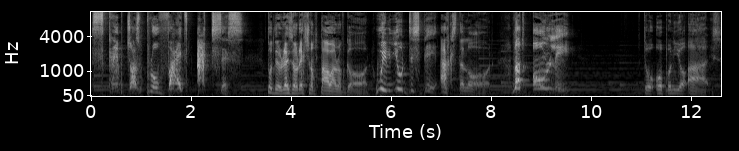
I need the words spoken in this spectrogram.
Scriptures provide access to the resurrection power of God. Will you this day ask the Lord not only to open your eyes,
